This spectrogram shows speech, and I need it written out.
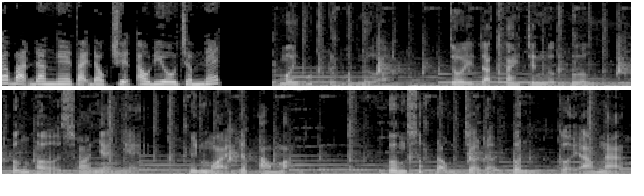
Các bạn đang nghe tại đọc chuyện audio.net Mới hút được một nửa, Rồi đặt tay trên ngực Hương Hững hở xoa nhẹ nhẹ Bên ngoài lớp áo mỏng. Hương xúc động chờ đợi Tuân cởi áo nàng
